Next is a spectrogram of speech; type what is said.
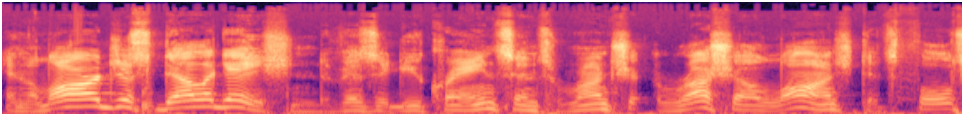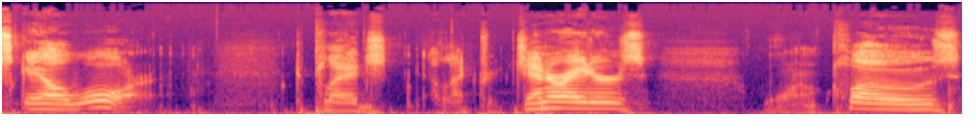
in the largest delegation to visit Ukraine since Russia launched its full scale war, to pledge electric generators, warm clothes,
